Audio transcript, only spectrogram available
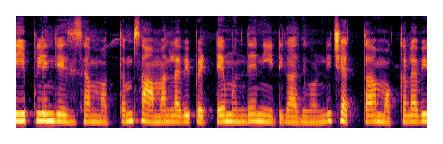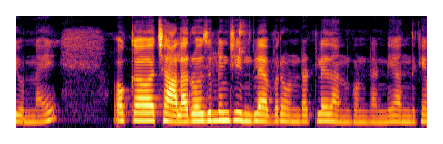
డీప్ క్లీన్ చేసేసాం. మొత్తం సామాన్లు అవి పెట్టే ముందే నీట్గా అదిగోండి చెత్త మొక్కలు అవి ఉన్నాయి. ఒక చాలా రోజుల నుంచి ఇంట్లో ఎవరు ఉండట్లేదు అనుకుంటండి. అందుకే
